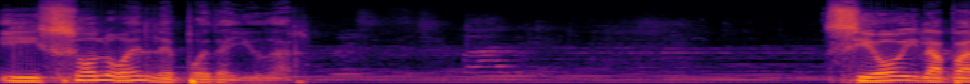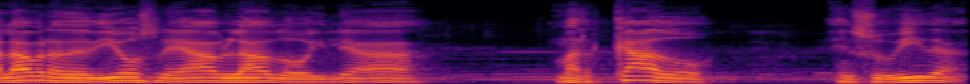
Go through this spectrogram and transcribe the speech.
Y solo Él le puede ayudar. Si hoy la palabra de Dios le ha hablado y le ha marcado en su vida,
